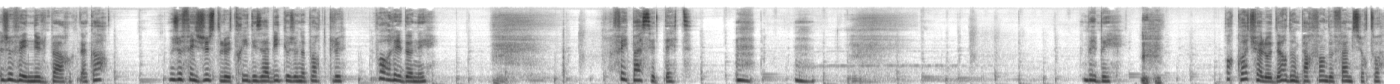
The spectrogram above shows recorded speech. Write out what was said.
Je vais nulle part, d'accord Je fais juste le tri des habits que je ne porte plus pour les donner. Fais pas cette tête. Bébé. Pourquoi tu as l'odeur d'un parfum de femme sur toi?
